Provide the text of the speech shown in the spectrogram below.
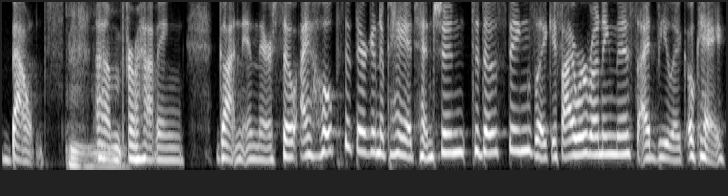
bounce Mm-hmm. um, from having gotten in there. So I hope that they're going to pay attention to those things. Like if I were running this, I'd be like, okay,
